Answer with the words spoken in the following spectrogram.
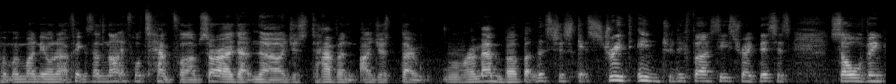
put my money on it, I think it's the 9th or 10th one, I'm sorry I don't know, I just haven't, I just don't remember, but let's just get straight into the first Easter egg. This is solving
